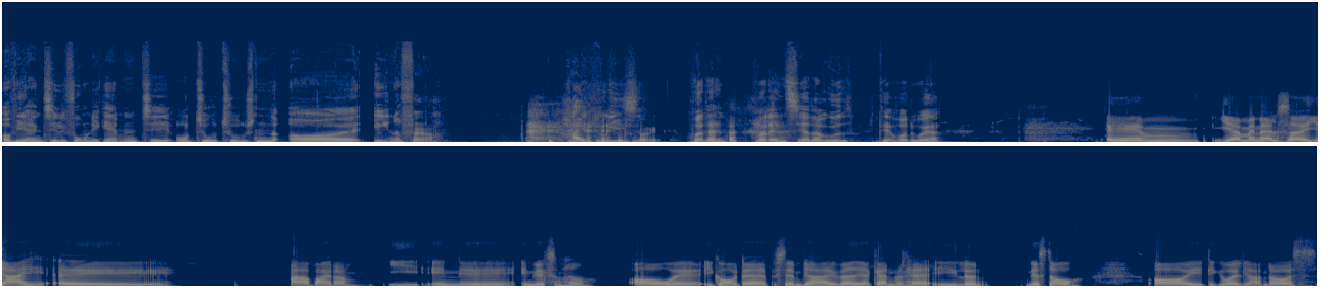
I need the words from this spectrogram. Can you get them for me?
Og vi har en telefon igennem til år 2041. Hej Louise. okay. hvordan, hvordan ser der ud, der hvor du er? Øhm, jamen altså, jeg øh, arbejder i en, øh, en virksomhed, og øh, i går der bestemte jeg, hvad jeg gerne vil have i løn næste år, og øh, det gjorde alle de andre også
